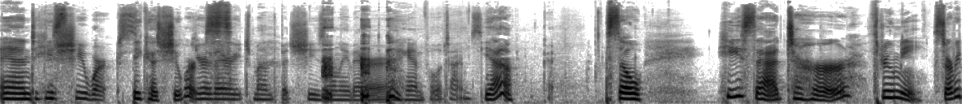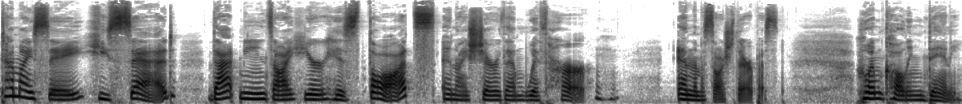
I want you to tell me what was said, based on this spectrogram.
And he's she works. because she works. You're there each month, but she's only there a handful of times. Yeah. Okay. So he said to her through me. So every time I say he said, that means I hear his thoughts and I share them with her and the massage therapist, who I'm calling Danny.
